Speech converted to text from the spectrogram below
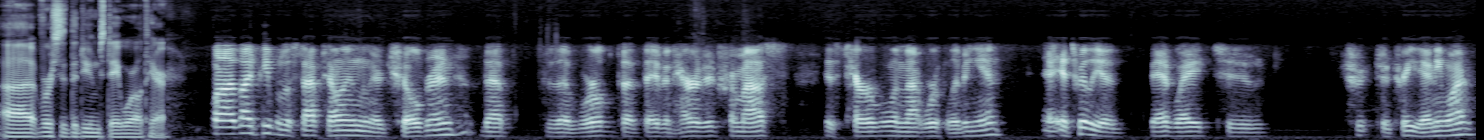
uh, versus the doomsday world here. Well, I'd like people to stop telling their children that the world that they've inherited from us is terrible and not worth living in. It's really a bad way to tr- to treat anyone,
